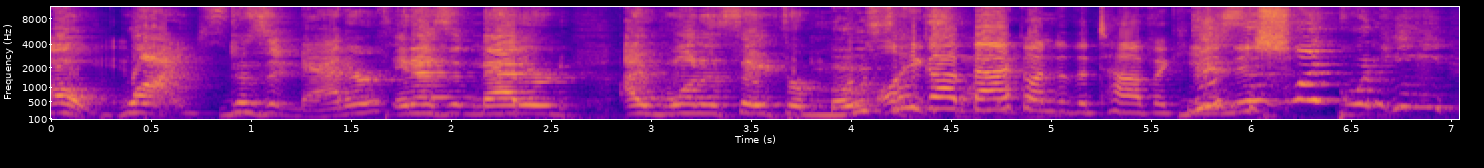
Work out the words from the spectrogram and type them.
Oh, why? Does it matter? It hasn't mattered. I want to say for most. Well, he got back onto the topic he This is like when he.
